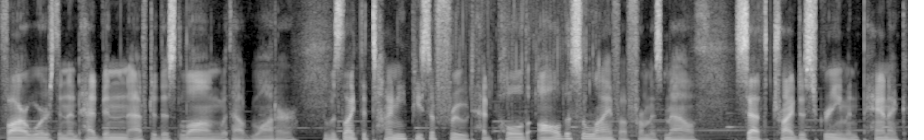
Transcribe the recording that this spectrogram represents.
far worse than it had been after this long without water. It was like the tiny piece of fruit had pulled all the saliva from his mouth. Seth tried to scream in panic,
